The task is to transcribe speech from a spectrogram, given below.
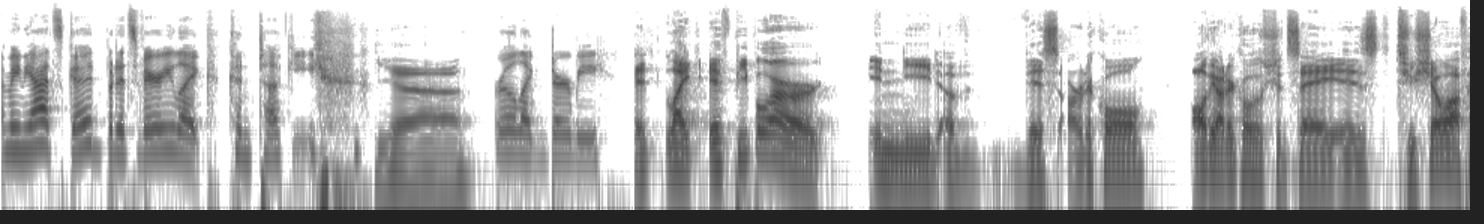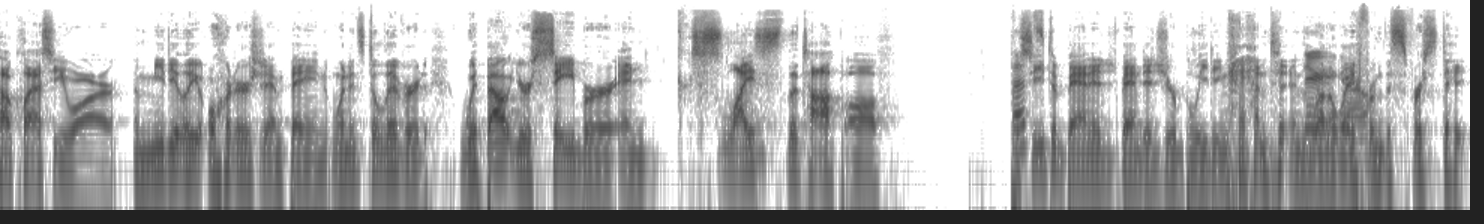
I mean, yeah, it's good, but it's very like Kentucky, Yeah. real like derby. It like if people are in need of this article, all the article should say is to show off how classy you are, immediately order champagne. When it's delivered, whip out your saber and slice the top off. That's Proceed to bandage bandage your bleeding hand and There run away go. from this first date.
